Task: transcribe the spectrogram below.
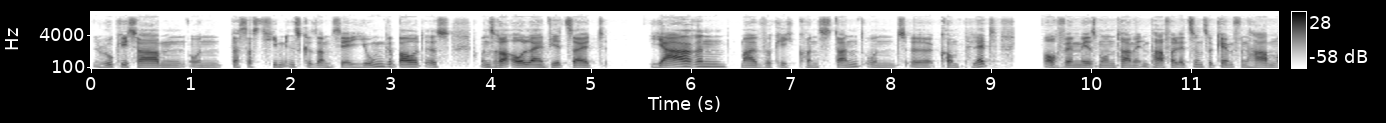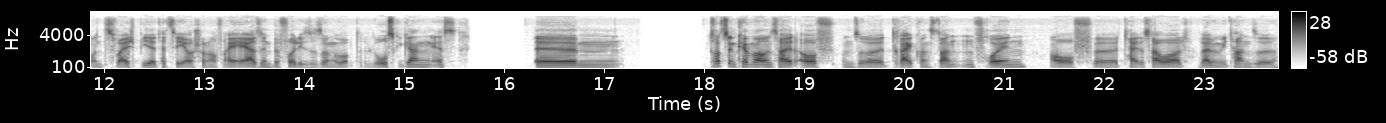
Rookies haben und dass das Team insgesamt sehr jung gebaut ist. Unsere O-Line wird seit Jahren mal wirklich konstant und äh, komplett. Auch wenn wir jetzt momentan mit ein paar Verletzungen zu kämpfen haben und zwei Spieler tatsächlich auch schon auf IR sind, bevor die Saison überhaupt losgegangen ist. Ähm, trotzdem können wir uns halt auf unsere drei Konstanten freuen. Auf äh, Titus Howard, Vladimir Tanse,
